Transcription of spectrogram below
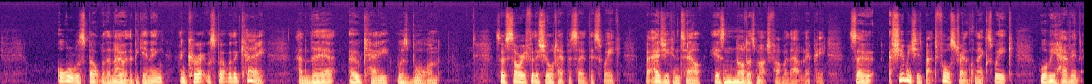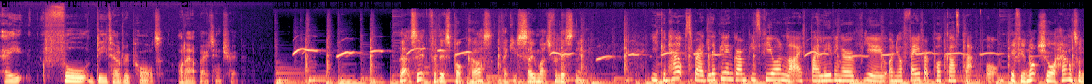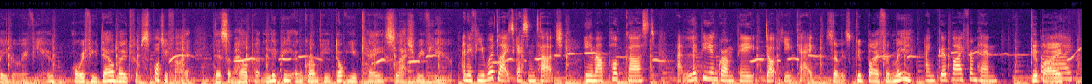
all was spelt with an O at the beginning, and correct was spelt with a K. And there, OK was born. So sorry for the short episode this week, but as you can tell, it's not as much fun without Lippy. So, assuming she's back to full strength next week, we'll be having a full detailed report on our boating trip. That's it for this podcast. Thank you so much for listening. You can help spread Lippy and Grumpy's view on life by leaving a review on your favourite podcast platform. If you're not sure how to leave a review, or if you download from Spotify, there's some help at lippyandgrumpy.uk slash review. And if you would like to get in touch, email podcast at lippyandgrumpy.uk. So it's goodbye from me. And goodbye from him. Goodbye. Goodbye.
